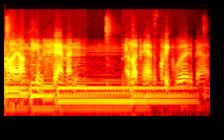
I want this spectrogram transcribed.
Hi, I'm Kim Salmon. I'd like to have a quick word about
